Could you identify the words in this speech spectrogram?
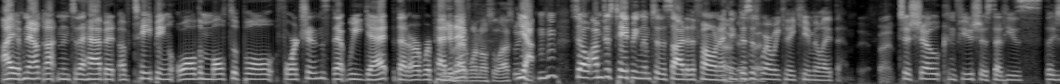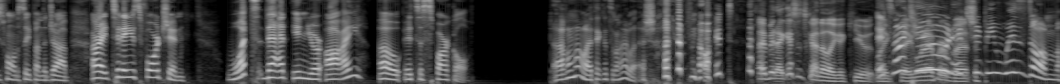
I have now gotten into the habit of taping all the multiple fortunes that we get that are And you repetitive. had one also last week. Yeah. hmm So I'm just taping them to the side of the phone. I think this is where we can accumulate them. Fine. to show Confucius that he's that he's fallen asleep on the job. All right, today's fortune. What's that in your eye? Oh, it's a sparkle. I don't know. I think it's an eyelash. I have no idea. I mean, I guess it's kind of like a cute. Like, it's not thing, cute. Whatever, it should be wisdom.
